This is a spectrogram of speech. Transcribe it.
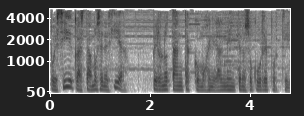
pues sí, gastamos energía, pero no tanta como generalmente nos ocurre porque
